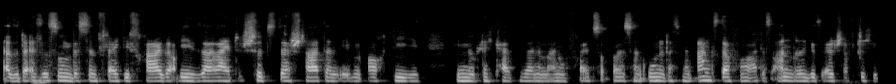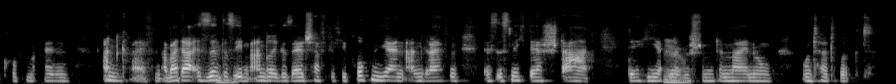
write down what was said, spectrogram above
Also da ist mhm. es so ein bisschen vielleicht die Frage, wie weit schützt der Staat dann eben auch die, die Möglichkeiten, seine Meinung frei zu äußern, ohne dass man Angst davor hat, dass andere gesellschaftliche Gruppen einen angreifen. Aber da sind es mhm. eben andere gesellschaftliche Gruppen, die einen angreifen. Es ist nicht der Staat, der hier ja. eine bestimmte Meinung unterdrückt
